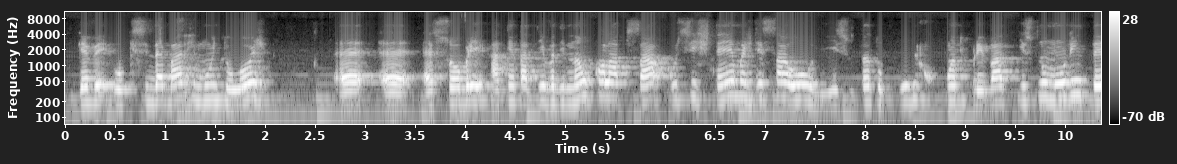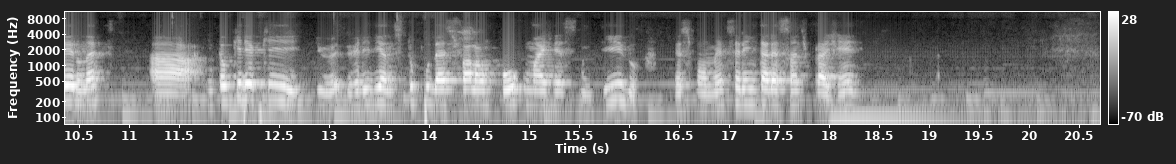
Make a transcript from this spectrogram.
Porque o que se debate muito hoje é, é, é, sobre a tentativa de não colapsar os sistemas de saúde, isso tanto público quanto privado, isso no mundo inteiro, né? Ah, então, eu queria que, Veridiano, se tu pudesse falar um pouco mais nesse sentido, nesse momento, seria interessante para a gente.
